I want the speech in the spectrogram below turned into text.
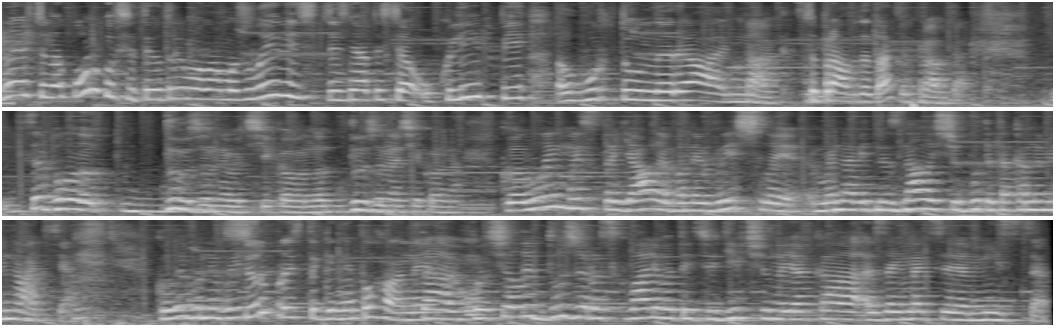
Знаю, що на конкурсі ти отримала можливість знятися у кліпі гурту Нереальні. Так, це правда, так? Це правда. Це було дуже неочікувано, дуже неочікувано. Коли ми стояли, вони вийшли, ми навіть не знали, що буде така номінація. Коли вони вийшли, Сюрприз такий непоганий. так, почали дуже розхвалювати цю дівчину, яка займе це місце.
